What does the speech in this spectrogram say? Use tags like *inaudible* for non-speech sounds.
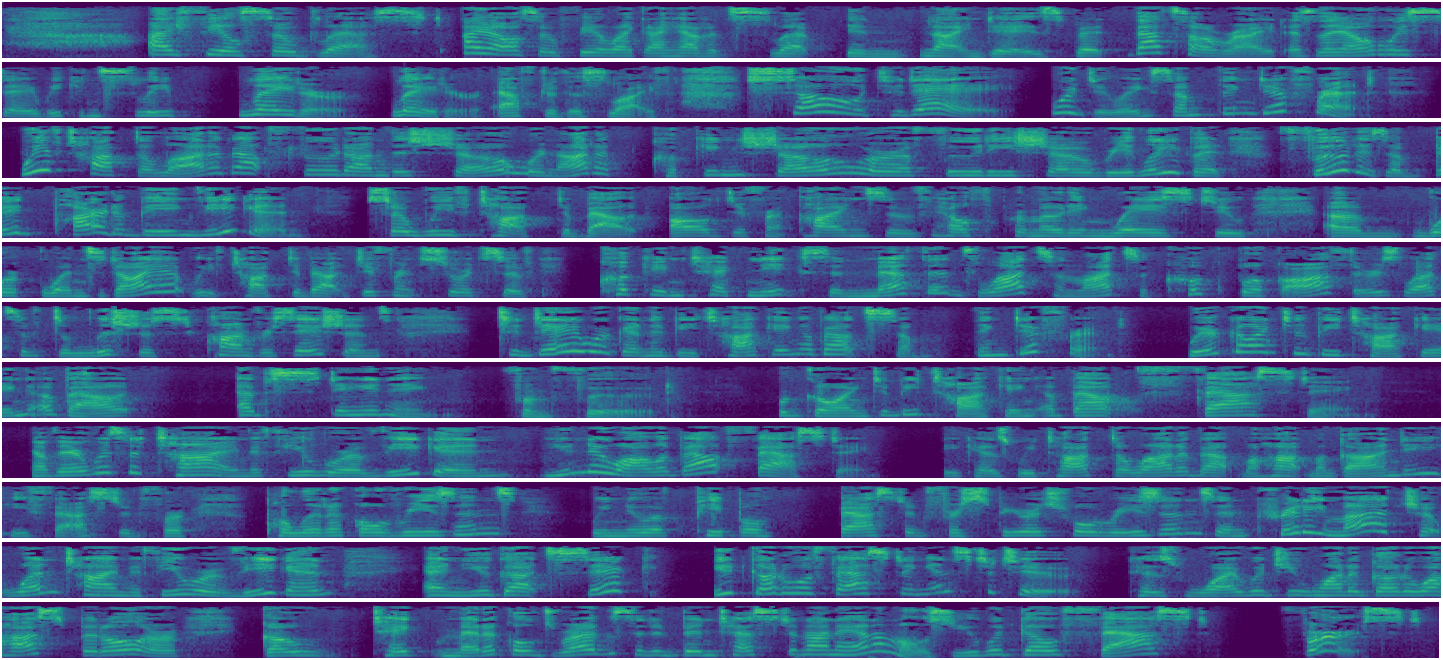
I feel so blessed. I also feel like I haven't slept in nine days, but that's all right. As they always say, we can sleep later, later after this life. So today we're doing something different. We've talked a lot about food on this show. We're not a cooking show or a foodie show really, but food is a big part of being vegan. So we've talked about all different kinds of health promoting ways to um, work one's diet. We've talked about different sorts of cooking techniques and methods, lots and lots of cookbook authors, lots of delicious conversations. Today we're going to be talking about something different. We're going to be talking about abstaining from food. We're going to be talking about fasting. Now, there was a time, if you were a vegan, you knew all about fasting because we talked a lot about Mahatma Gandhi. He fasted for political reasons. We knew of people fasted for spiritual reasons. And pretty much at one time, if you were a vegan and you got sick, you'd go to a fasting institute because why would you want to go to a hospital or go take medical drugs that had been tested on animals? You would go fast first.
